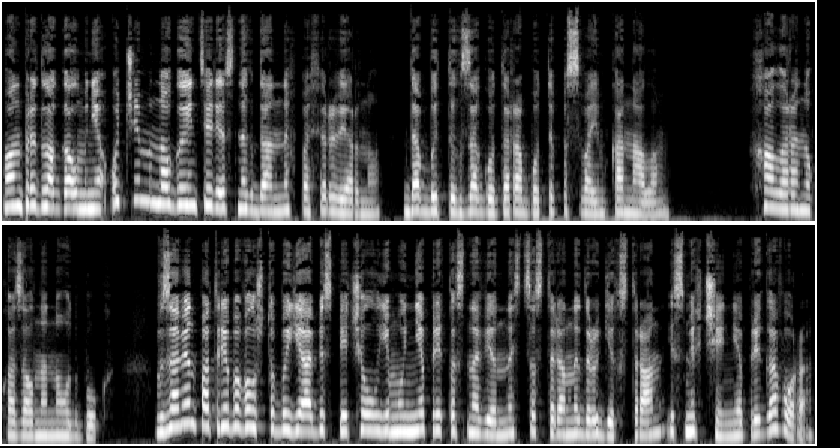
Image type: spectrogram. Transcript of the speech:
Он предлагал мне очень много интересных данных по Ферверну, добытых за годы работы по своим каналам. Халлоран указал на ноутбук. Взамен потребовал, чтобы я обеспечил ему неприкосновенность со стороны других стран и смягчение приговора.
